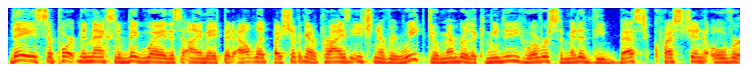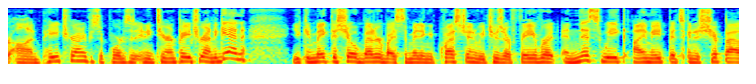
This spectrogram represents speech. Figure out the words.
They support MinnMax in a big way, this iam8bit outlet, by shipping out a prize each and every week to a member of the community, whoever submitted the best question over on Patreon. If you support us at any tier on Patreon, again, you can make the show better by submitting a question. We choose our favorite. And this week, iam8bit's going to ship out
